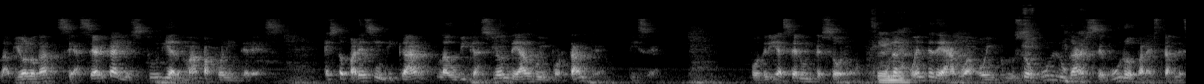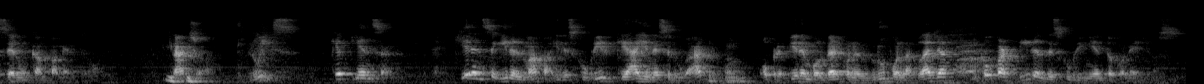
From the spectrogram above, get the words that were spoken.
la bióloga, se acerca y estudia el mapa con interés. Esto parece indicar la ubicación de algo importante, dice. Podría ser un tesoro, Sí. una fuente de agua o incluso un lugar seguro para establecer un campamento. Nacho, Luis, ¿qué piensan? ¿Quieren seguir el mapa y descubrir qué hay en ese lugar? ¿O prefieren volver con el grupo en la playa y compartir el descubrimiento con ellos?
